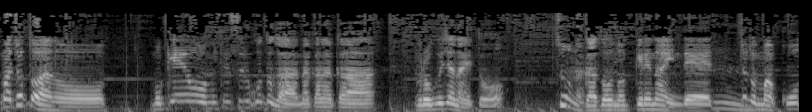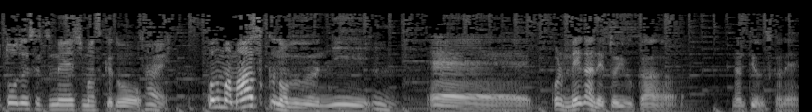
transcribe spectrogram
まあちょっとあのー、模型をお見せすることがなかなか、ブログじゃないとそうなん画像載っけれないんで、うんちょっとまあ口頭で説明しますけど、はい。このまあマスクの部分に、うん。えー、これメガネというか、なんていうんですかね。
